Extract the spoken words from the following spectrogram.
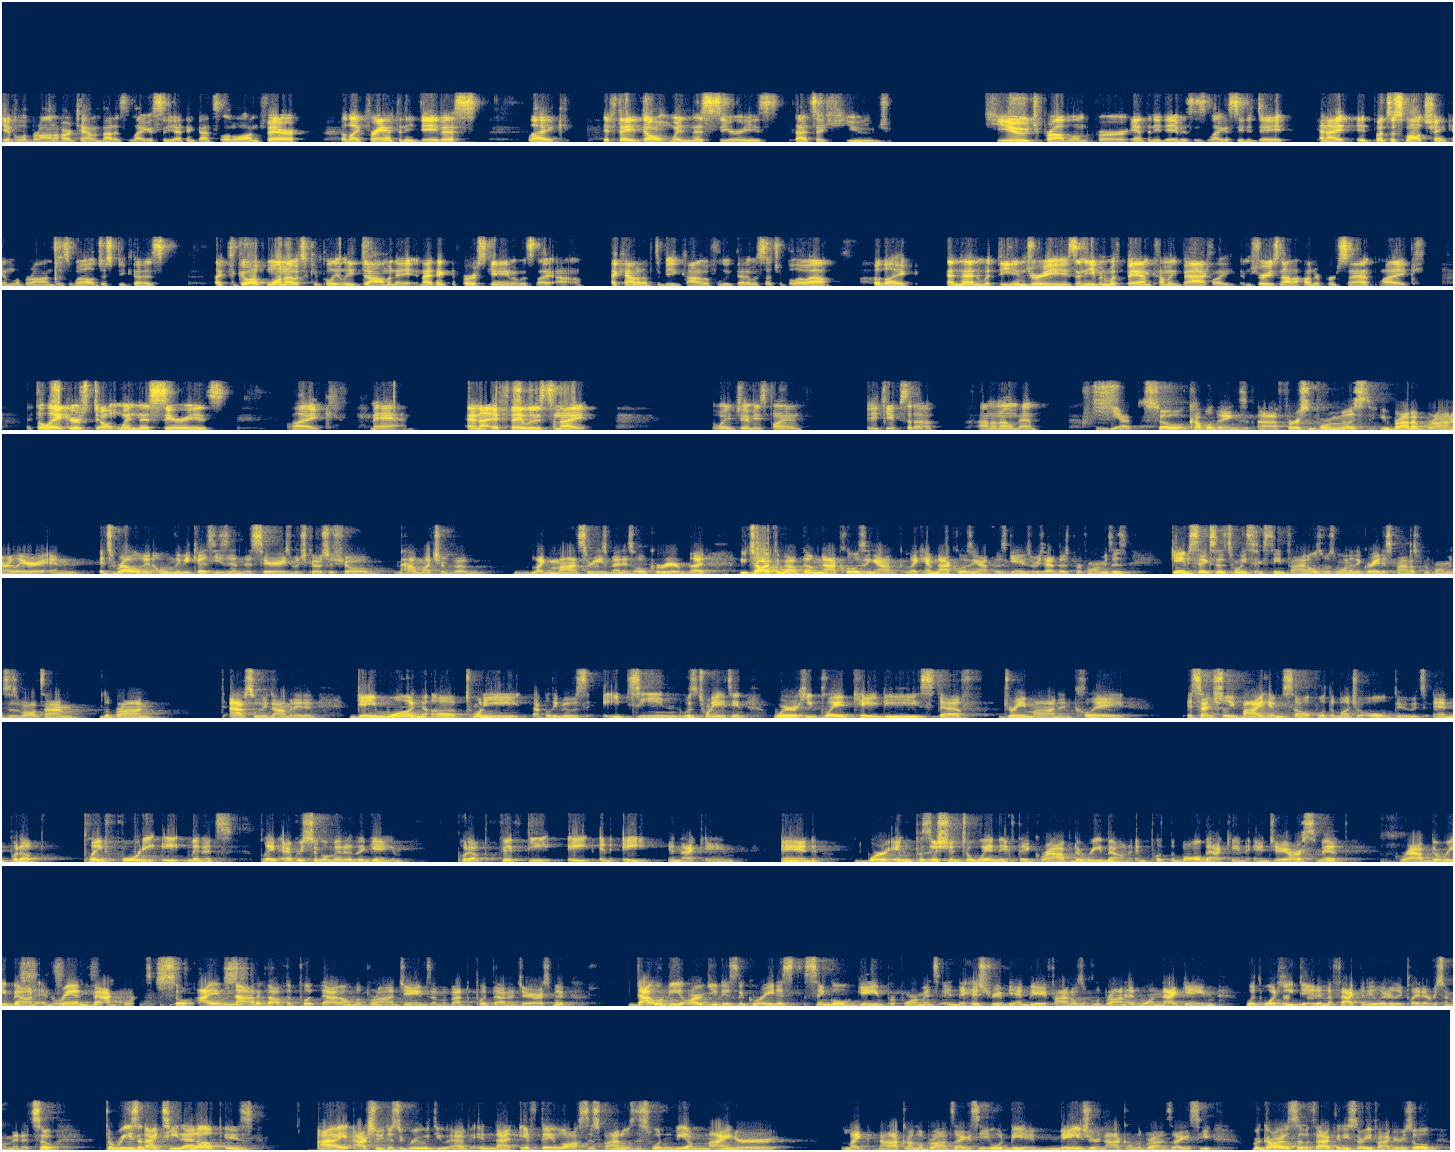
give LeBron a hard time about his legacy. I think that's a little unfair. But like for Anthony Davis, like if they don't win this series, that's a huge, huge problem for Anthony Davis's legacy to date. And I it puts a small chink in LeBron's as well, just because like to go up 1-0 to completely dominate. And I think the first game it was like, I don't know, I counted up to being kind of a fluke that it was such a blowout. But like and then with the injuries and even with Bam coming back, like I'm sure he's not 100%. Like if the Lakers don't win this series, like man, and if they lose tonight, the way Jimmy's playing, he keeps it up. I don't know, man. Yeah. So a couple things. Uh, first and foremost, you brought up Bron earlier, and it's relevant only because he's in this series, which goes to show how much of a like monster he's been his whole career. But you talked about them not closing out, like him not closing out those games where he's had those performances. Game six of the 2016 finals was one of the greatest finals performances of all time. LeBron absolutely dominated. Game one of 20, I believe it was 18, was 2018, where he played KD, Steph, Draymond, and Clay essentially by himself with a bunch of old dudes and put up, played 48 minutes, played every single minute of the game, put up 58 and 8 in that game. And were in position to win if they grabbed a rebound and put the ball back in. And J.R. Smith grabbed the rebound and ran backwards. So I am not about to put that on LeBron James. I'm about to put that on J.R. Smith. That would be argued as the greatest single game performance in the history of the NBA Finals if LeBron had won that game with what he did and the fact that he literally played every single minute. So the reason I tee that up is I actually disagree with you, Ev, in that if they lost this finals, this wouldn't be a minor like knock on LeBron's legacy. It would be a major knock on LeBron's legacy, regardless of the fact that he's 35 years old.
